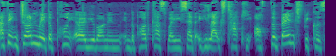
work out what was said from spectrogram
I think Jon made a point earlier on in, in the podcast where he said he likes Taki off the bench because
